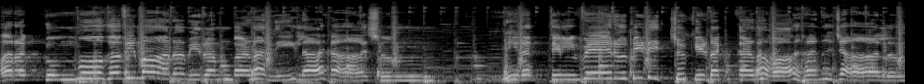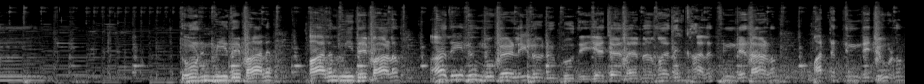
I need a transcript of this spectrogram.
പറക്കും മോഹവിമാനമിരമ്പണ നീലാകാശം. നിരത്തിൽ വേരു പിടിച്ചു കിടക്കണ വാഹനജാലം. തൂൺമീതെ പാലം പാലം മീതെ പാളം അതിനു മുകളിൽ ഒരു പുതിയ ജലനം അത് കാലത്തിന്റെ താളം മാറ്റത്തിന്റെ ചൂളം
